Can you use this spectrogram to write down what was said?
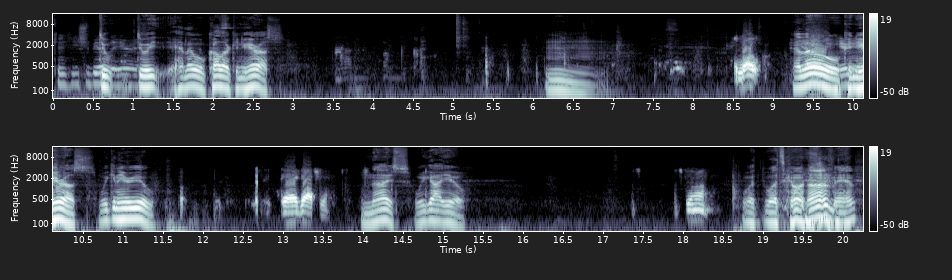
Can, you should be able to hear Do us. do we? Hello, caller. Can you hear us? Hmm. Hello. Hello. hear can you. you hear us? We can hear you. Yeah, I got you. Nice. We got you. What's going on? What What's going on, man?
